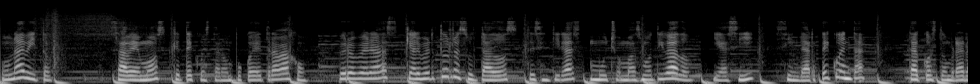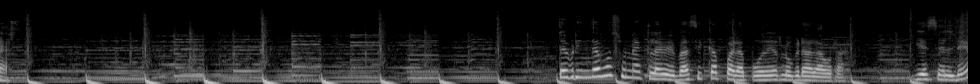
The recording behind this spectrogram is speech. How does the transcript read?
un hábito. Sabemos que te costará un poco de trabajo, pero verás que al ver tus resultados te sentirás mucho más motivado y así, sin darte cuenta, te acostumbrarás. Te brindamos una clave básica para poder lograr ahorrar, y es el de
